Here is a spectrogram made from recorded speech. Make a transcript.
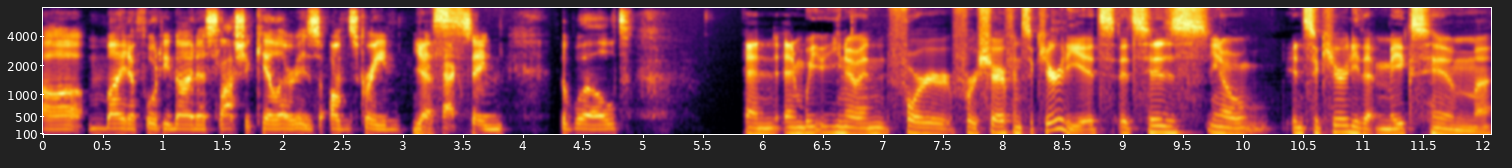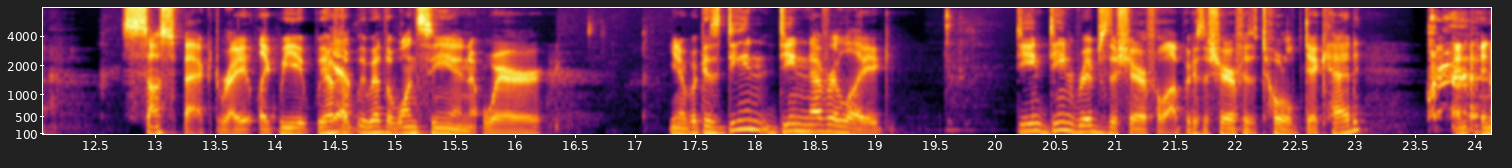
our miner 49er slasher killer is on screen Yes. taxing the world. and and we you know and for for sheriff insecurity it's it's his you know insecurity that makes him suspect right like we we have Yeah. the, we have the one scene where you know because dean dean never like dean dean ribs the sheriff a lot because the sheriff is a total dickhead and, and,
